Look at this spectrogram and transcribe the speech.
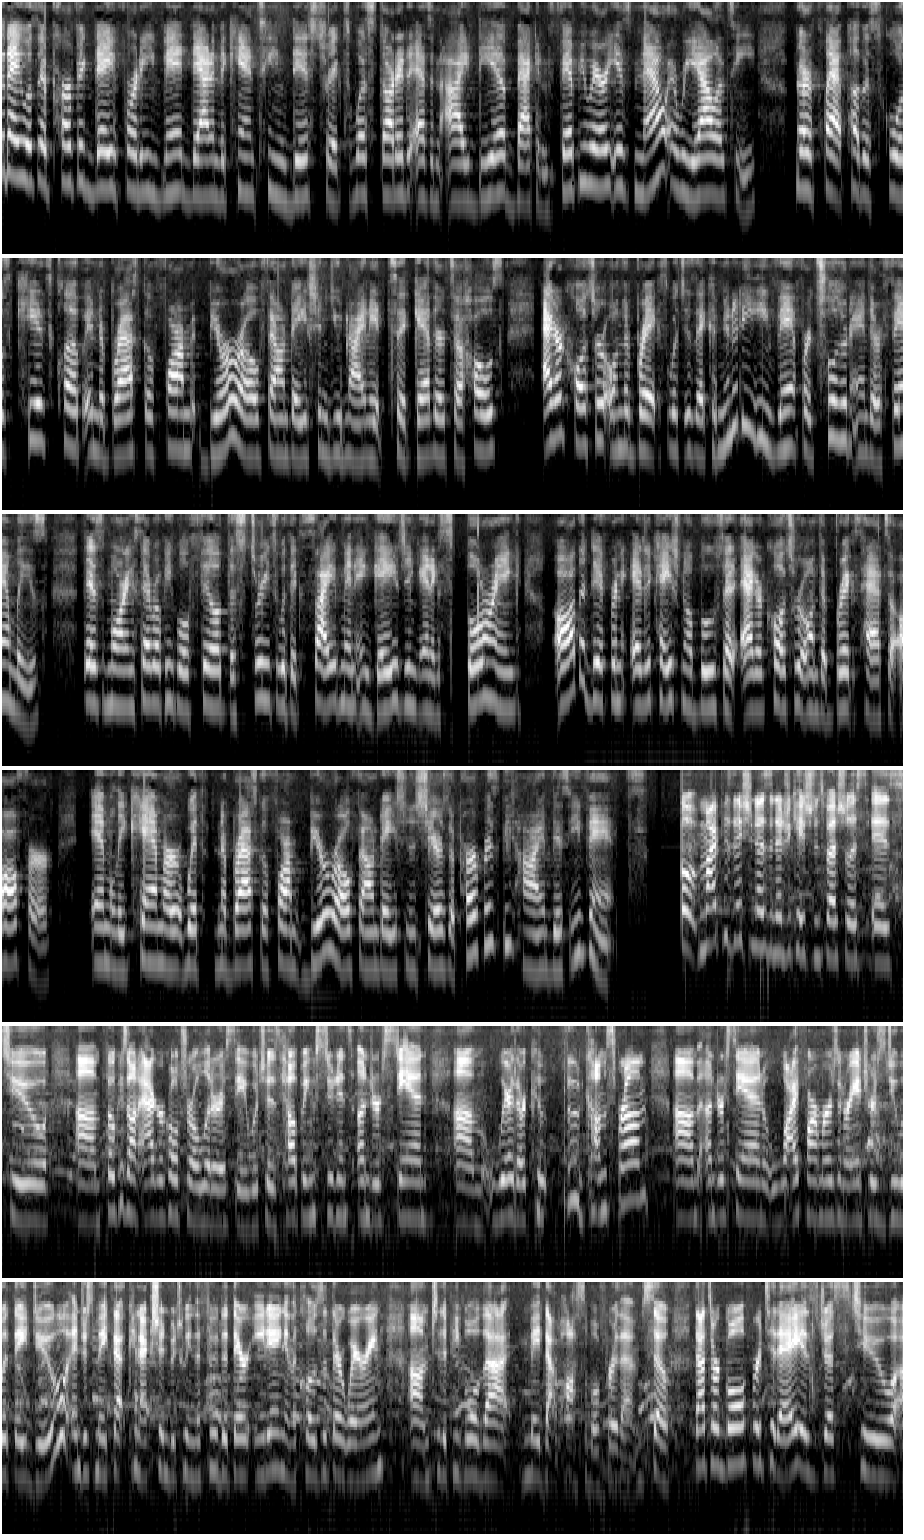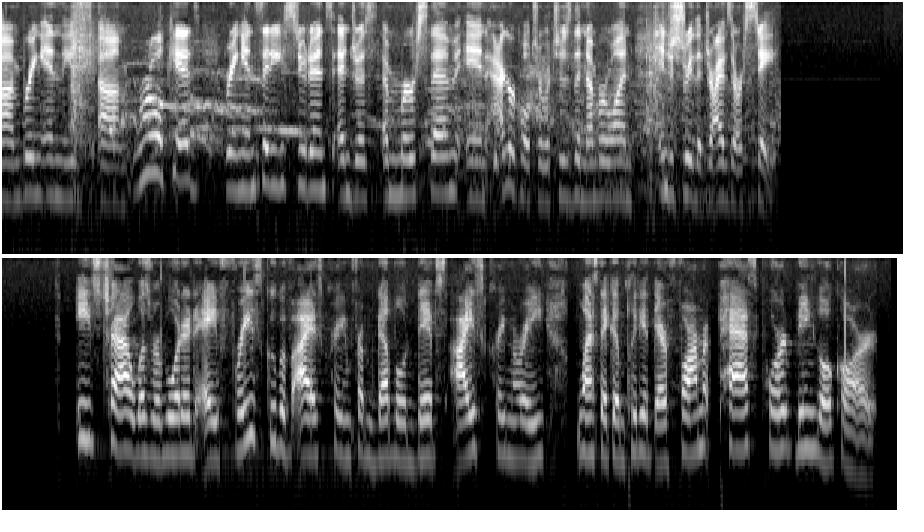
Today was a perfect day for an event down in the Canteen District. What started as an idea back in February is now a reality. North Platte Public Schools Kids Club and Nebraska Farm Bureau Foundation united together to host Agriculture on the Bricks, which is a community event for children and their families. This morning, several people filled the streets with excitement, engaging and exploring all the different educational booths that Agriculture on the Bricks had to offer. Emily Kammer with Nebraska Farm Bureau Foundation shares the purpose behind this event. Well, my position as an education specialist is to um, focus on agricultural literacy, which is helping students understand um, where their food comes from, um, understand why farmers and ranchers do what they do, and just make that connection between the food that they're eating and the clothes that they're wearing um, to the people that made that possible for them. So that's our goal for today is just to um, bring in these um, rural kids, bring in city students, and just immerse them in agriculture, which is the number one industry that drives our state. Each child was rewarded a free scoop of ice cream from Double Dips Ice Creamery once they completed their farm passport bingo card.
